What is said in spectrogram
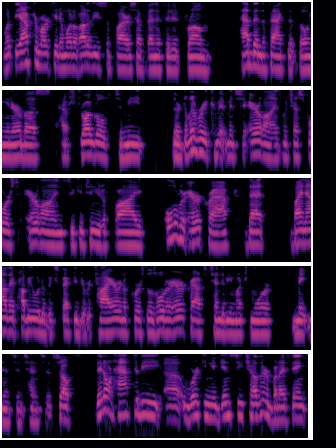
what the aftermarket and what a lot of these suppliers have benefited from have been the fact that Boeing and Airbus have struggled to meet their delivery commitments to airlines, which has forced airlines to continue to fly older aircraft that by now they probably would have expected to retire. And of course, those older aircraft tend to be much more maintenance intensive. So they don't have to be uh, working against each other, but I think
